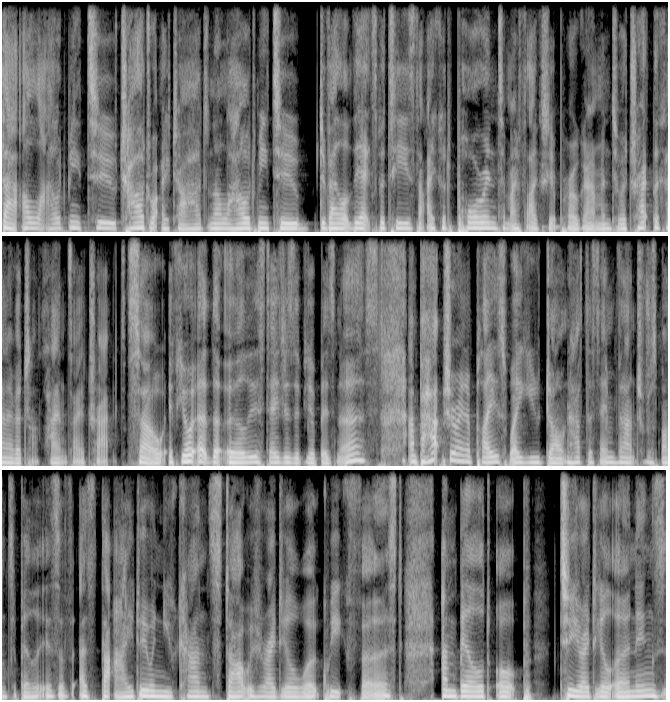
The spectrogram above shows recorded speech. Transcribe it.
that allowed me to charge what I charge and allowed me to develop the expertise that I could pour into my flagship program and to attract the kind of clients I attract. So, if you're at the earlier stages of your business and perhaps you're in a place where you don't have the same financial responsibilities of, as that I do, and you can start with your ideal work week first and build up to your ideal earnings.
